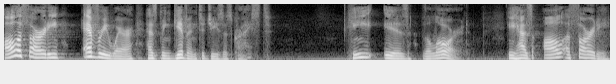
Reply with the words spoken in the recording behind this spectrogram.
All authority everywhere has been given to Jesus Christ. He is the Lord. He has all authority.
